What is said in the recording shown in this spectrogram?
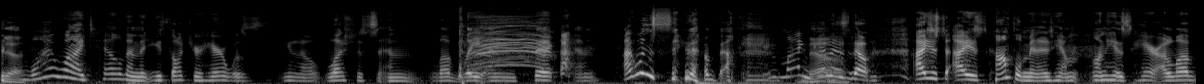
yeah. why would I tell them that you thought your hair was, you know, luscious and lovely and thick? And I wouldn't say that about you. My No. goodness, no. I just, I just complimented him on his hair. I love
